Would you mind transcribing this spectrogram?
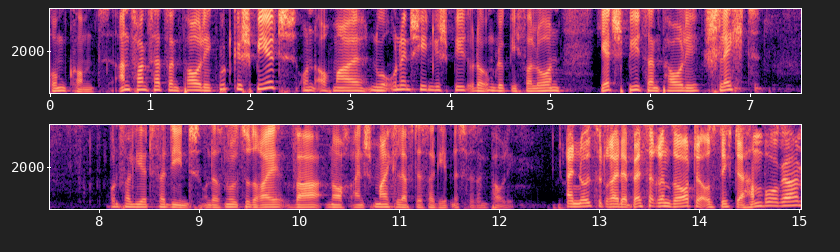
rumkommt. Anfangs hat St. Pauli gut gespielt und auch mal nur unentschieden gespielt oder unglücklich verloren. Jetzt spielt St. Pauli schlecht und verliert verdient. Und das 0 zu 3 war noch ein schmeichelhaftes Ergebnis für St. Pauli. ein 0 zu 3 der besseren Sorte aus Sicht der Hamburger.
